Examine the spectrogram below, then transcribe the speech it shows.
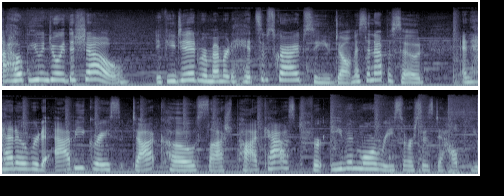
I hope you enjoyed the show. If you did, remember to hit subscribe so you don't miss an episode and head over to abbygrace.co slash podcast for even more resources to help you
